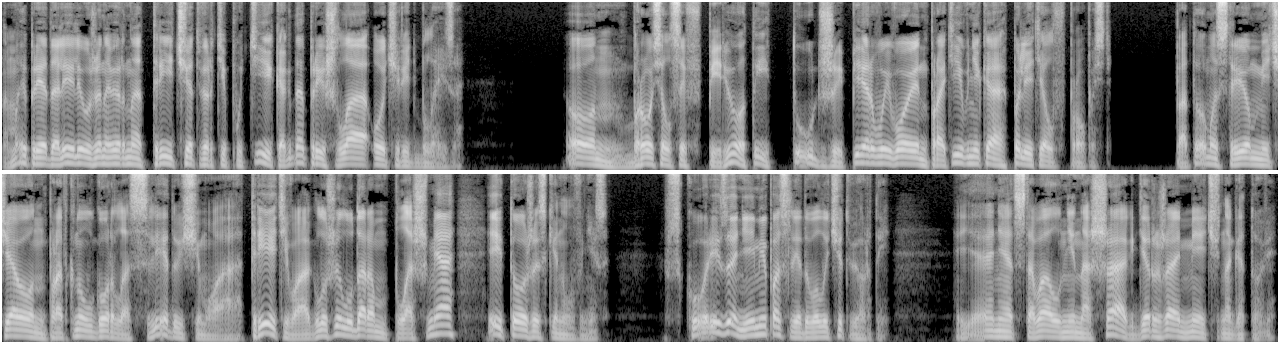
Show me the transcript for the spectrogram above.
Мы преодолели уже, наверное, три четверти пути, когда пришла очередь Блейза. Он бросился вперед, и тут же первый воин противника полетел в пропасть. Потом острием меча он проткнул горло следующему, а третьего оглушил ударом плашмя и тоже скинул вниз. Вскоре за ними последовал и четвертый. Я не отставал ни на шаг, держа меч наготове.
